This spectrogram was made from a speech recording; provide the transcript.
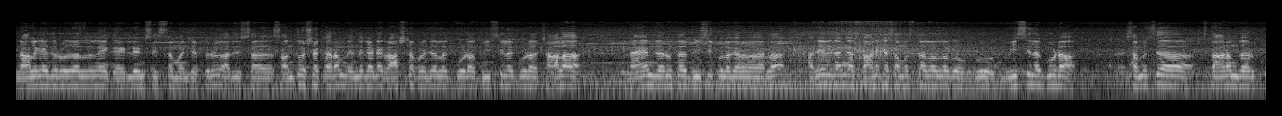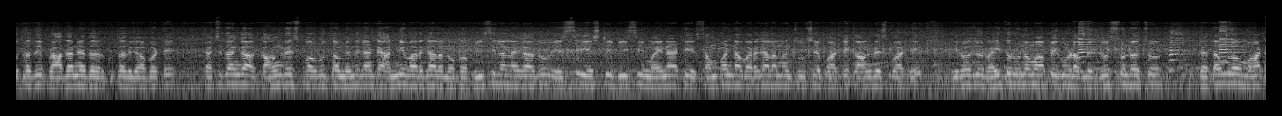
నాలుగైదు రోజుల్లోనే గైడ్లైన్స్ ఇస్తామని చెప్పారు. అది స- సంతోషకరం. ఎందుకంటే రాష్ట్ర ప్రజలకు కూడా బీసీలకు కూడా చాలా న్యాయం జరుగుతుంది బీసీ కులగణన వల్ల. అదేవిధంగా స్థానిక సంస్థలలో బీసీలకు కూడా సమస్య స్థానం దొరుకుతుంది ప్రాధాన్యత దొరుకుతుంది కాబట్టి ఖచ్చితంగా కాంగ్రెస్ ప్రభుత్వం ఎందుకంటే అన్ని వర్గాలను ఒక బీసీలనే కాదు ఎస్సీ ఎస్టీ బీసీ మైనార్టీ సంపన్న వర్గాలను చూసే పార్టీ కాంగ్రెస్ పార్టీ. ఈరోజు రైతు రుణమాఫీ కూడా మీరు చూస్తుండొచ్చు. గతంలో మాట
